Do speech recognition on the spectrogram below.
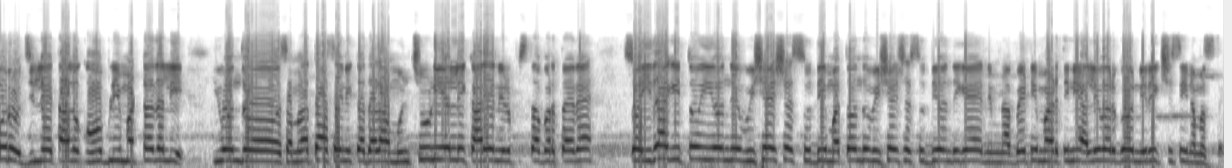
ಊರು, ಜಿಲ್ಲೆ, ತಾಲೂಕು, ಹೋಬಳಿ ಮಟ್ಟದಲ್ಲಿ ಈ ಒಂದು ಸಮತಾ ಸೈನಿಕ ದಳ ಮುಂಚೂಣಿಯಲ್ಲಿ ಕಾರ್ಯನಿರೂಪಿಸ್ತಾ ಬರ್ತಾ ಇದೆ. ಸೊ ಇದಾಗಿತ್ತು ಈ ಒಂದು ವಿಶೇಷ ಸುದ್ದಿ, ಮತ್ತೊಂದು ವಿಶೇಷ ಸುದ್ದಿಯೊಂದಿಗೆ ನಿಮ್ಮನ್ನ ಭೇಟಿ ಮಾಡ್ತೀನಿ. ಅಲ್ಲಿವರೆಗೂ ನಿರೀಕ್ಷಿಸಿ ನಮಸ್ತೆ.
